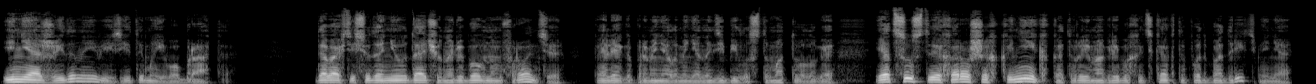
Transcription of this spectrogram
и неожиданные визиты моего брата. Добавьте сюда неудачу на любовном фронте, коллега променяла меня на дебила-стоматолога, и отсутствие хороших книг, которые могли бы хоть как-то подбодрить меня,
